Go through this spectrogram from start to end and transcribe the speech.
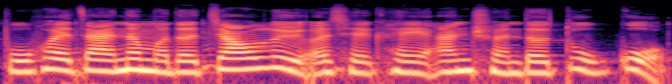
不会再那么的焦虑，而且可以安全的度过。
